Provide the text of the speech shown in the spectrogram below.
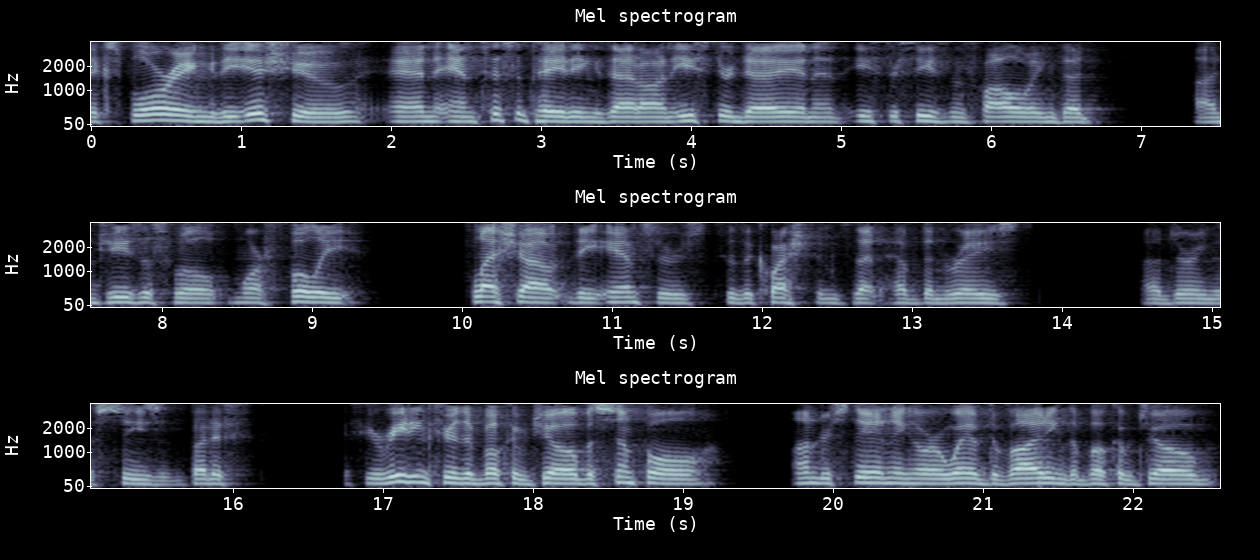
exploring the issue and anticipating that on Easter Day and an Easter season following that uh, Jesus will more fully flesh out the answers to the questions that have been raised uh, during the season. But if if you're reading through the book of Job, a simple understanding or a way of dividing the book of Job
